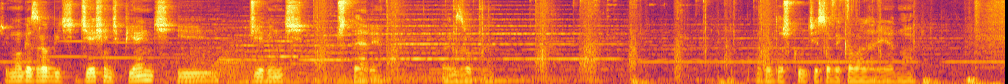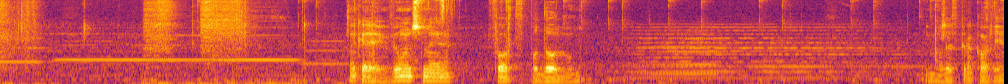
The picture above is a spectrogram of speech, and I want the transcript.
Czyli mogę zrobić 10, 5 i 9, 4. Tak zróbmy. Wy doszkólcie sobie kawalerię jedną. Okej, wyłączmy fort w Podolu. I może w Krakowie.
